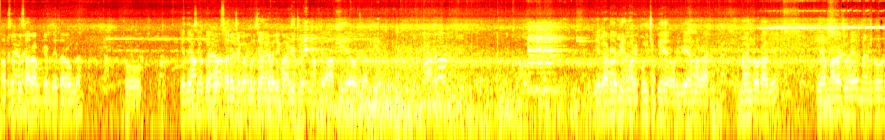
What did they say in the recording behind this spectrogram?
आप सबको सारा अपडेट देता रहूँगा। तो ये देख सकते हो, बहुत सारे जगह पर जाने वाली गाड़ी जो है यहाँ पे आती है और जाती है। ये गाड़ी अभी हमारी खुल चुकी है और ये हमारा मेन रोड आ गया। ये हमारा जो है मेन रोड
